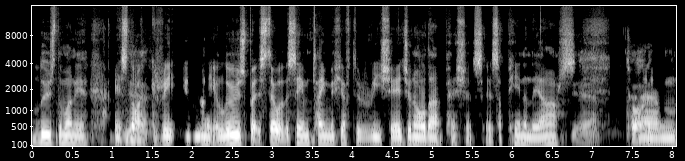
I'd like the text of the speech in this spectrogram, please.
lose the money, I mean, it's not a great money to lose, but still at the same time, if you have to reschedule and all that pish, it's it's a pain in the arse. Yeah, totally. Um,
